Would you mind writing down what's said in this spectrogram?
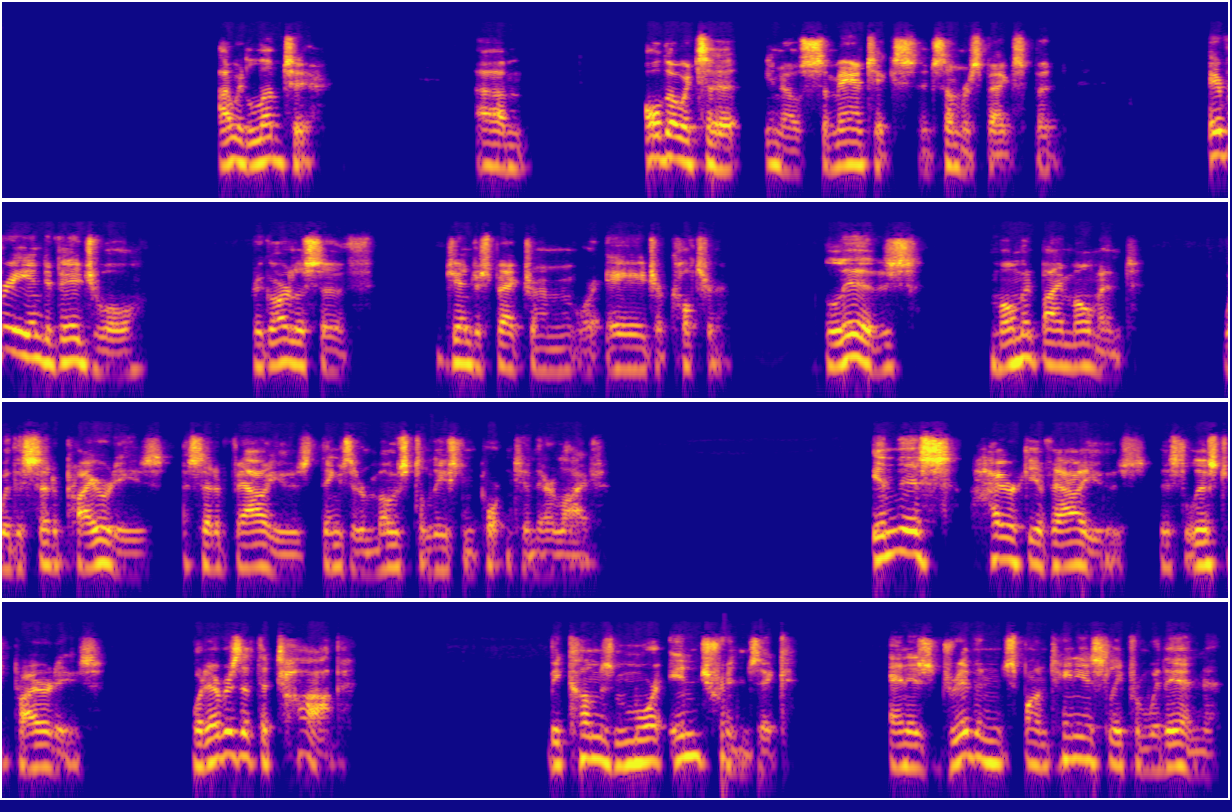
I would love to. Um, although it's a you know semantics in some respects, but every individual, regardless of gender spectrum or age or culture, lives moment by moment with a set of priorities, a set of values, things that are most to least important in their life. In this hierarchy of values, this list of priorities, whatever's at the top becomes more intrinsic and is driven spontaneously from within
